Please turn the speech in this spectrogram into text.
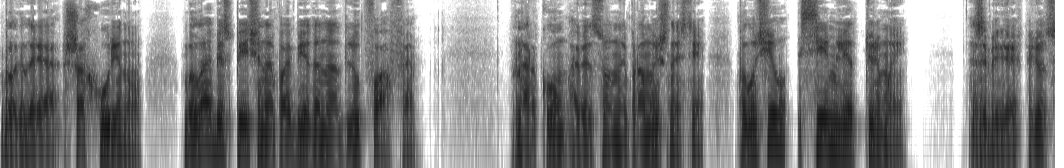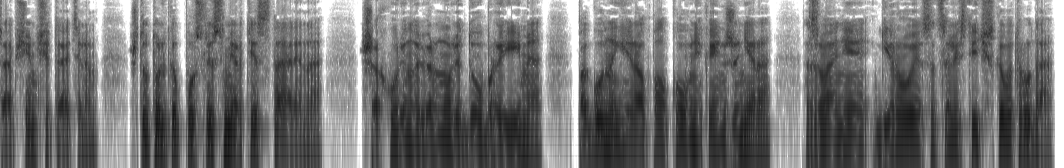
благодаря Шахурину, была обеспечена победа над Люфтваффе нарком авиационной промышленности, получил 7 лет тюрьмы. Забегая вперед, сообщим читателям, что только после смерти Сталина Шахурину вернули доброе имя, погоны генерал-полковника-инженера, звание Героя социалистического труда.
